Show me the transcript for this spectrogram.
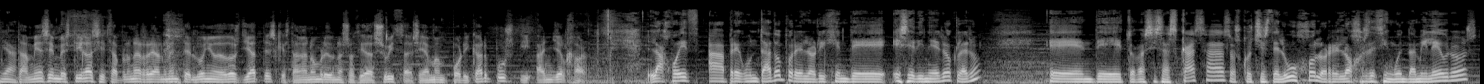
ya. También se investiga si Zaplana es realmente el dueño de dos yates que están a nombre de una sociedad suiza. Se llaman Policarpus y Angel Heart. La juez ha preguntado por el origen de ese dinero, claro. Eh, de todas esas casas, los coches de lujo, los relojes de 50.000 euros.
